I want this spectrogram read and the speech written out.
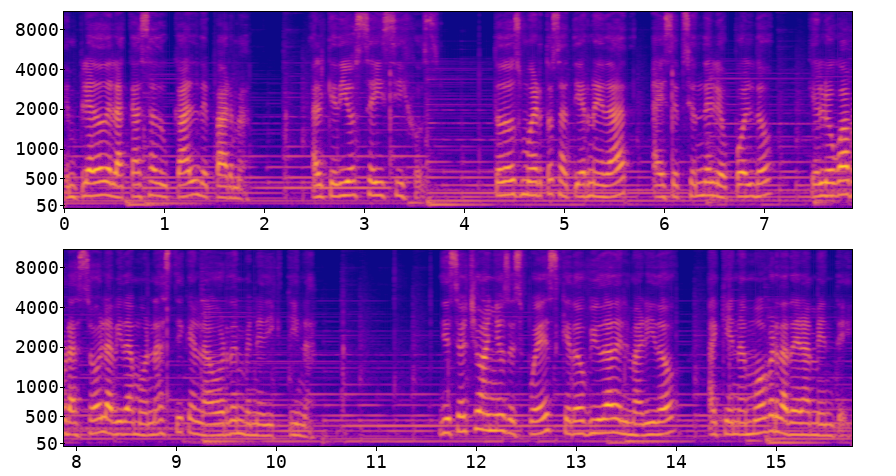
empleado de la Casa Ducal de Parma, al que dio seis hijos, todos muertos a tierna edad, a excepción de Leopoldo, que luego abrazó la vida monástica en la orden benedictina. 18 años después quedó viuda del marido, a quien amó verdaderamente.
